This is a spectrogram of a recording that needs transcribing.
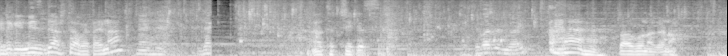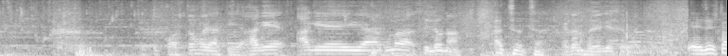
এটা কি নিচ দিয়ে আসতে হবে তাই না? আচ্ছা ঠিক আছে। হ্যাঁ হ্যাঁ পারব না কেন? কষ্ট হয় আর কি আগে আগে ইয়াগুলো ছিল না। আচ্ছা আচ্ছা। এখন হয়ে গেছে ভাই। এই জিনিসটা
